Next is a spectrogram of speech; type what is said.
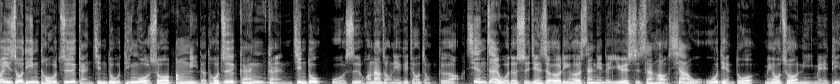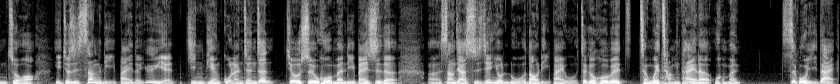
欢迎收听《投资赶进度》，听我说，帮你的投资赶赶进度。我是黄大总，你也可以叫我总哥哦。现在我的时间是二零二三年的一月十三号下午五点多，没有错，你没听错哦，也就是上个礼拜的预言，今天果然成真，就是我们礼拜四的呃上架时间又挪到礼拜五，这个会不会成为常态呢？我们拭目以待。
